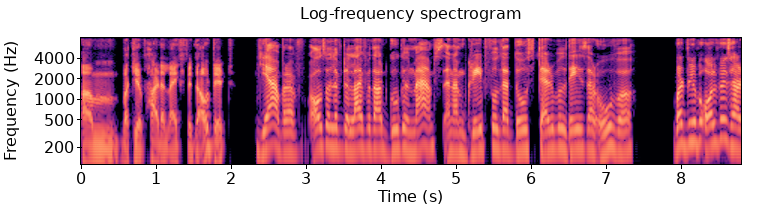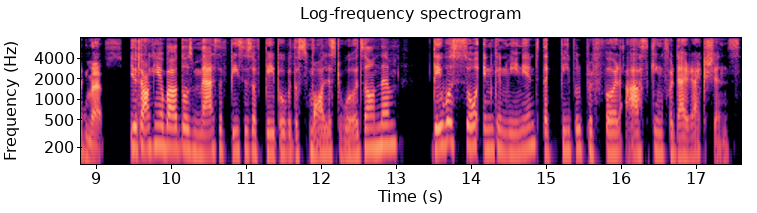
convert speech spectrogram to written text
Um, but you've had a life without it. Yeah, but I've also lived a life without Google Maps, and I'm grateful that those terrible days are over. But we've always had maps. You're talking about those massive pieces of paper with the smallest words on them? They were so inconvenient that people preferred asking for directions.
